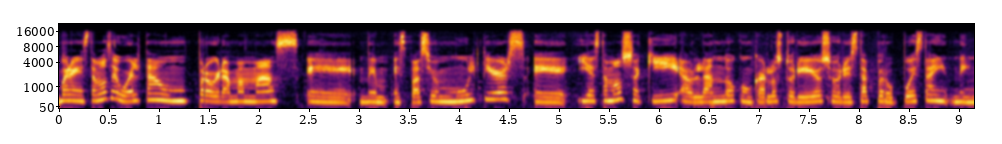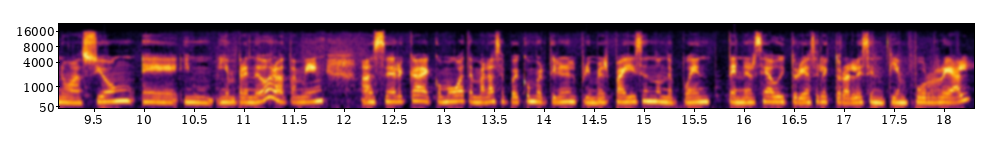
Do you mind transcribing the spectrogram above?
Bueno, estamos de vuelta a un programa más eh, de Espacio Multiverse eh, y estamos aquí hablando con Carlos Toriello sobre esta propuesta de innovación eh, y, emprendedora también acerca de cómo Guatemala se puede convertir en el primer país en donde pueden tenerse auditorías electorales en tiempo real.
